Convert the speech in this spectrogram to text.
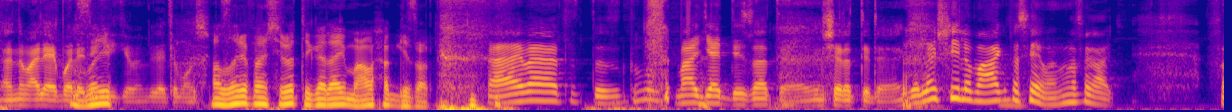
لأنه ما لعب ولا دقيقة من بداية الموسم. الظريف أنشيلوتي قال أي معه حق يزعل آه ما ما جدي ذاته انشرت ده. قال له شيله معاك بس ما في حاجة. ف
